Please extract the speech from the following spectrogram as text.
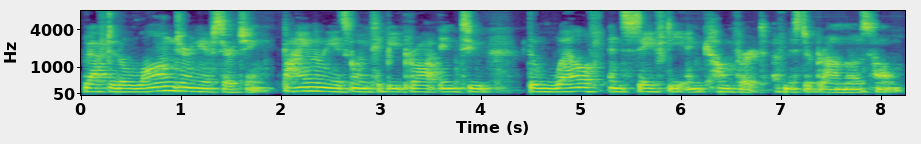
who, after the long journey of searching, finally is going to be brought into the wealth and safety and comfort of Mr. Brownlow's home.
